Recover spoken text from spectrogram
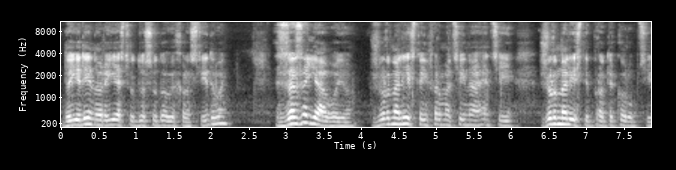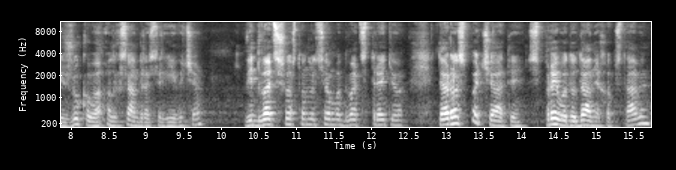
до єдиного реєстру досудових розслідувань за заявою журналіста інформаційної агенції Журналісти проти корупції Жукова Олександра Сергійовича від 26.07.23 та розпочати з приводу даних обставин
